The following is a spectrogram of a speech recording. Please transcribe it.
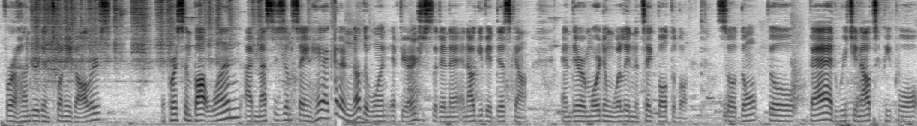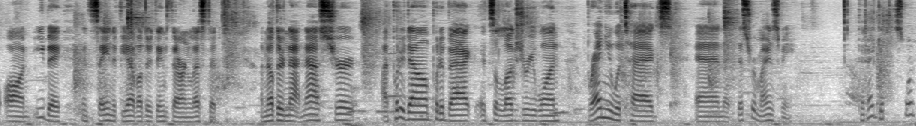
for $120. The person bought one. I messaged them saying, hey, I got another one if you're interested in it and I'll give you a discount. And they were more than willing to take both of them. So don't feel bad reaching out to people on eBay and saying if you have other things that aren't listed. Another Nat Nast shirt. I put it down, put it back. It's a luxury one, brand new with tags. And this reminds me, did I get this one?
